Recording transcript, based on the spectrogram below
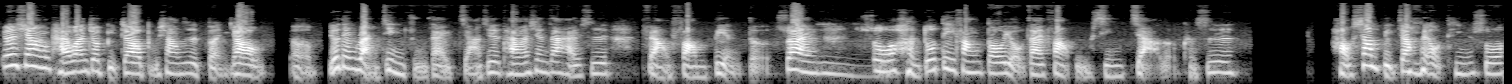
因为像台湾就比较不像日本要呃有点软禁足在家，其实台湾现在还是非常方便的。虽然说很多地方都有在放五星假了，可是。好像比较没有听说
